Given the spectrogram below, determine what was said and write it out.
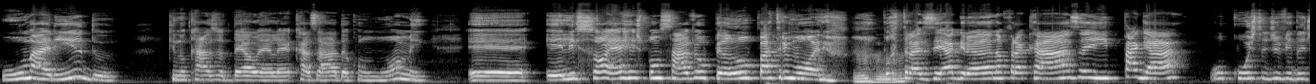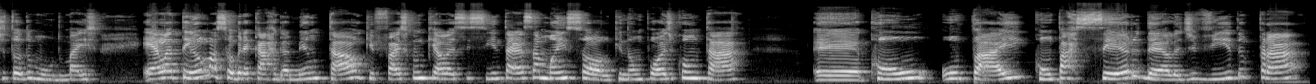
O marido, que no caso dela ela é casada com um homem, é, ele só é responsável pelo patrimônio, Uhum. por trazer a grana para casa e pagar o custo de vida de todo mundo. Mas ela tem uma sobrecarga mental que faz com que ela se sinta essa mãe solo, que não pode contar é, com o pai, com o parceiro dela de vida para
